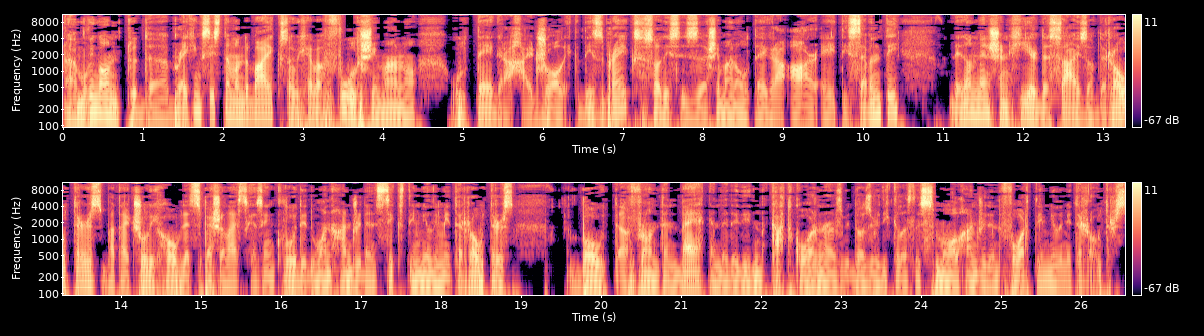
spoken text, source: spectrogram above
Uh, moving on to the braking system on the bike, so we have a full Shimano Ultegra hydraulic disc brakes. So this is uh, Shimano Ultegra R8070. They don't mention here the size of the rotors, but I truly hope that Specialized has included 160mm rotors, both uh, front and back, and that they didn't cut corners with those ridiculously small 140mm rotors.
